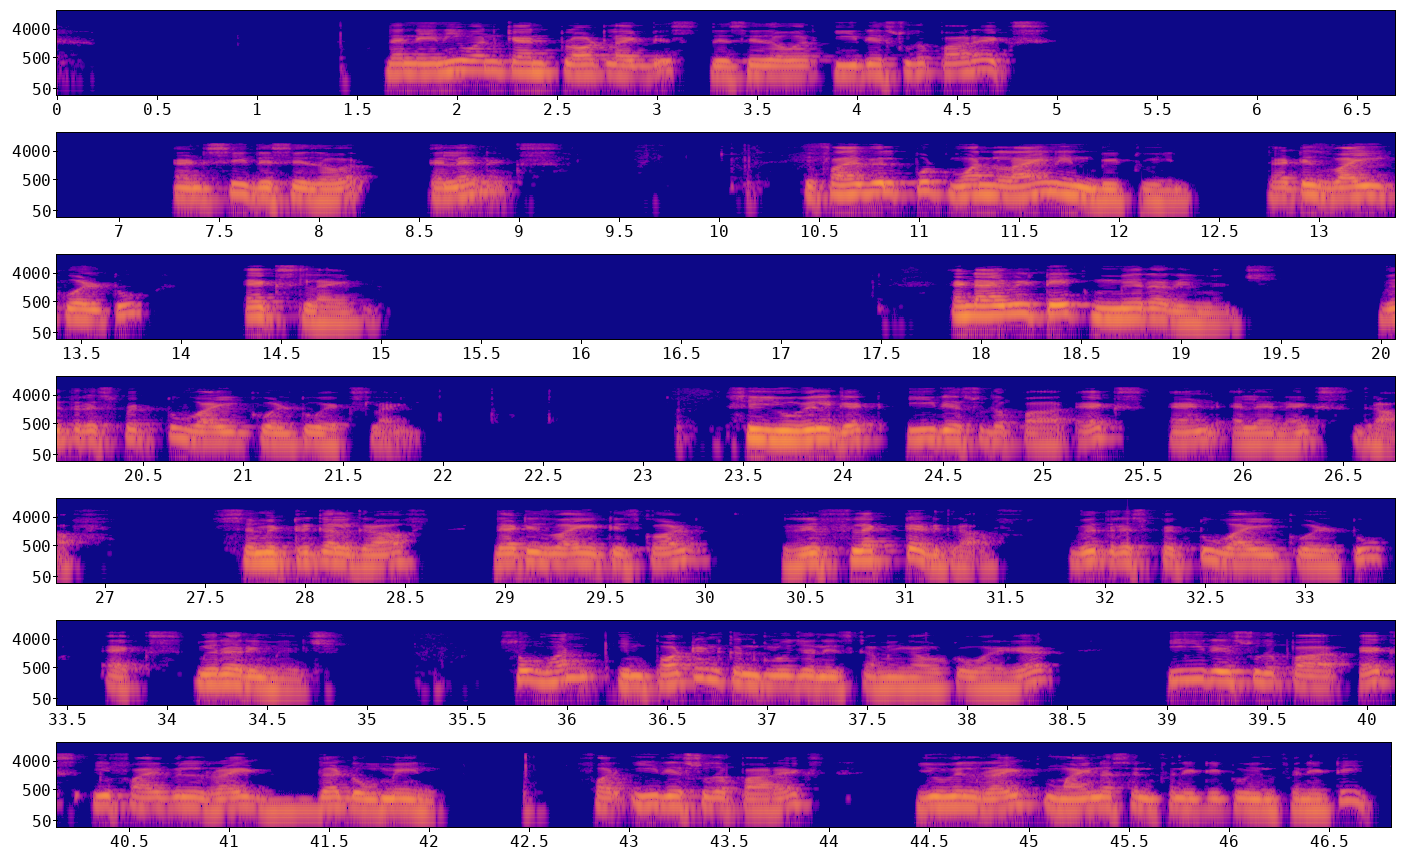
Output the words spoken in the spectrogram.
then anyone can plot like this. This is our e raised to the power x. And see, this is our ln x. If I will put one line in between, that is y equal to x line. And I will take mirror image with respect to y equal to x line. See, you will get e raised to the power x and ln x graph. Symmetrical graph. That is why it is called reflected graph with respect to y equal to x mirror image. So one important conclusion is coming out over here e raised to the power x if I will write the domain for e raised to the power x you will write minus infinity to infinity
